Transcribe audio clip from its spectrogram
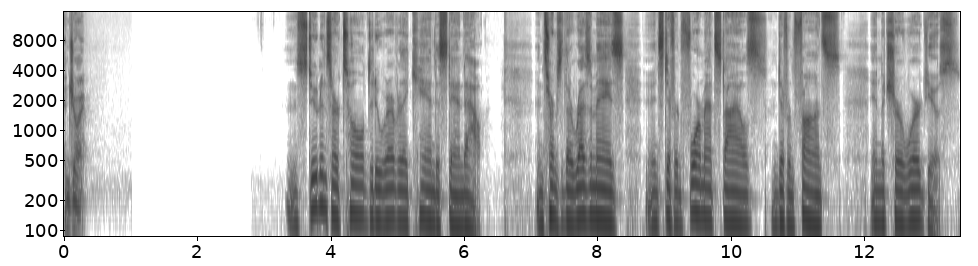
Enjoy. Students are told to do whatever they can to stand out. In terms of their resumes, it's different format styles, different fonts, and mature word use.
